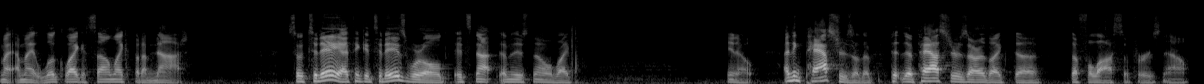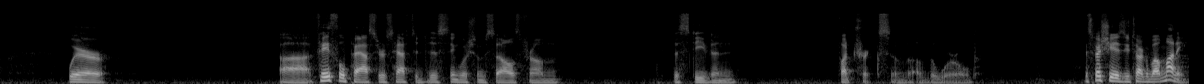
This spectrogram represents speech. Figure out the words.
I might, I might look like it, sound like it, but I'm not. So today, I think in today's world, it's not. I mean, there's no like. You know, I think pastors are the the pastors are like the the philosophers now where uh, faithful pastors have to distinguish themselves from the Stephen Furticks of, of the world. Especially as you talk about money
